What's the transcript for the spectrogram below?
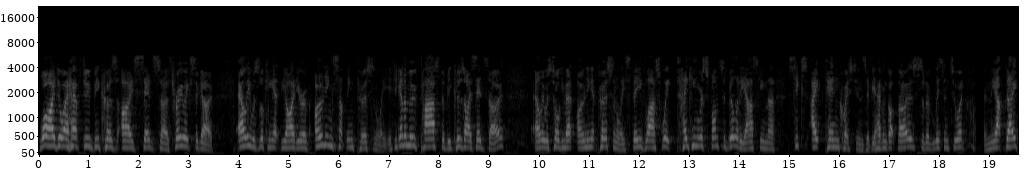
why do I have to? Because I said so. Three weeks ago, Ali was looking at the idea of owning something personally. If you're going to move past the because I said so, Ali was talking about owning it personally. Steve last week, taking responsibility, asking the 6, 8, 10 questions. If you haven't got those, sort of listen to it. In the update,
